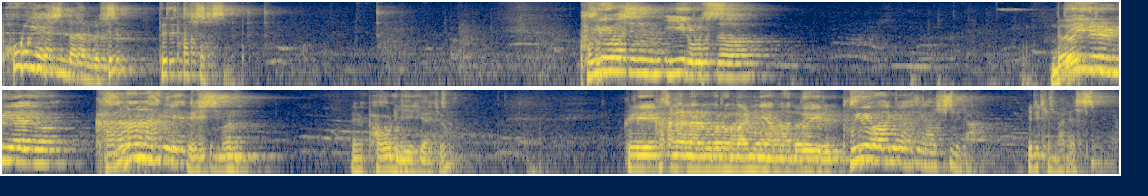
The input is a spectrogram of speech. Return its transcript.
포기하신다는 것을 뜻하셨습니다. 부유하신 이로서 너희를 위하여 가난하게 되심은 네, 바울이 얘기하죠. 그의 가난함으로 말미암아 너희를 부유하게 하려 하십니다. 이렇게 말했습니다.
